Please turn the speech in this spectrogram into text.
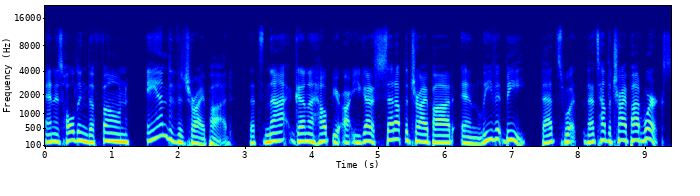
and is holding the phone and the tripod. That's not gonna help your art. You got to set up the tripod and leave it be. That's what. That's how the tripod works.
